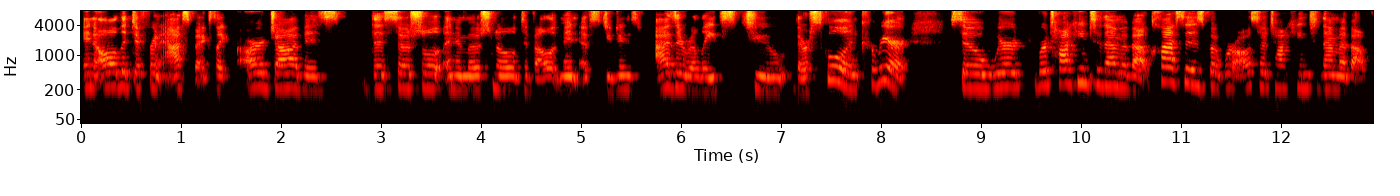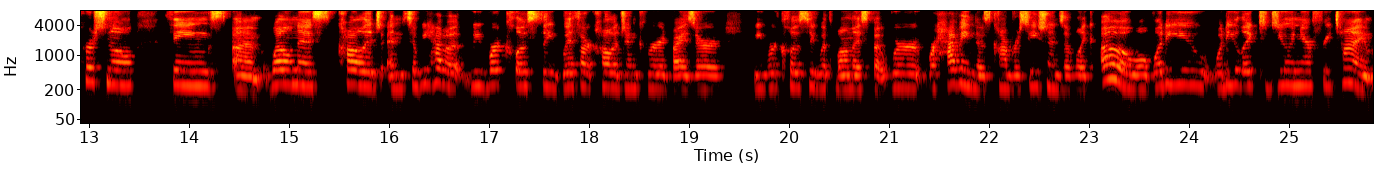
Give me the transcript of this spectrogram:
in all the different aspects, like our job is the social and emotional development of students as it relates to their school and career. So we're we're talking to them about classes, but we're also talking to them about personal things, um, wellness, college, and so we have a we work closely with our college and career advisor. We work closely with wellness, but we're we're having those conversations of like, oh, well, what do you what do you like to do in your free time?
